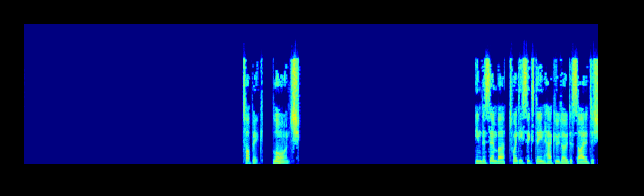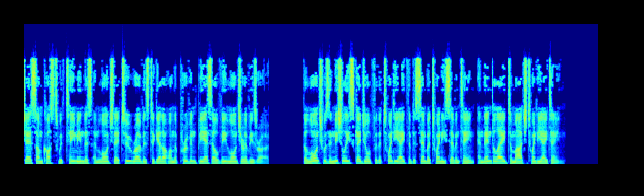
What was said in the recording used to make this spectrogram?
Launch. In December, 2016 Hakuto decided to share some costs with Team Indus and launch their two rovers together on the proven PSLV launcher of ISRO. The launch was initially scheduled for 28 December 2017, and then delayed to March 2018.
